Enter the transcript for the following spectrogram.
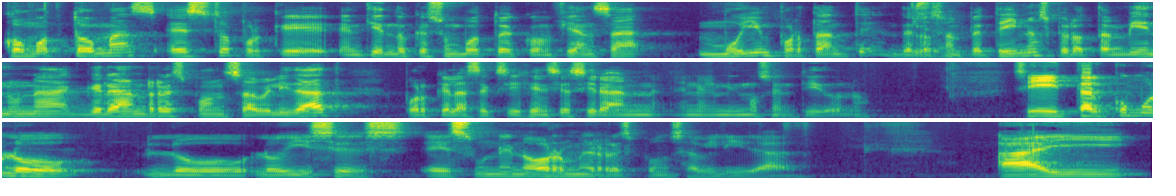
¿Cómo tomas esto? Porque entiendo que es un voto de confianza muy importante de los sanpetrinos, pero también una gran responsabilidad porque las exigencias irán en el mismo sentido, ¿no? Sí, tal como lo, lo, dices, es una enorme responsabilidad. Hay,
